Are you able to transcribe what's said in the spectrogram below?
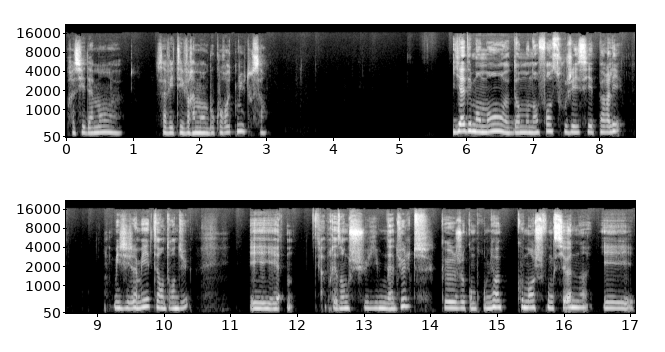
précédemment, ça avait été vraiment beaucoup retenu, tout ça. Il y a des moments euh, dans mon enfance où j'ai essayé de parler, mais j'ai jamais été entendue. Et à présent que je suis une adulte, que je comprends bien comment je fonctionne et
